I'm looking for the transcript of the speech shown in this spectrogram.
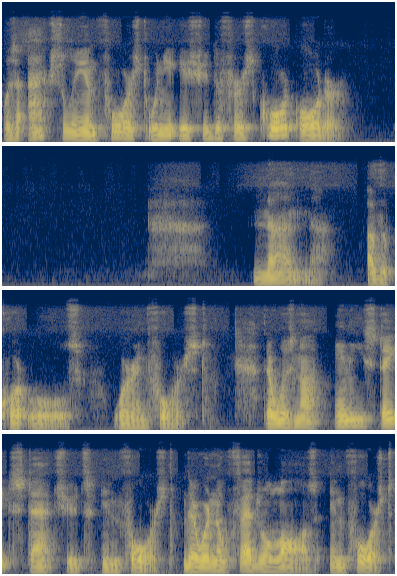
was actually enforced when you issued the first court order? None of the court rules were enforced. There was not any state statutes enforced. There were no federal laws enforced.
